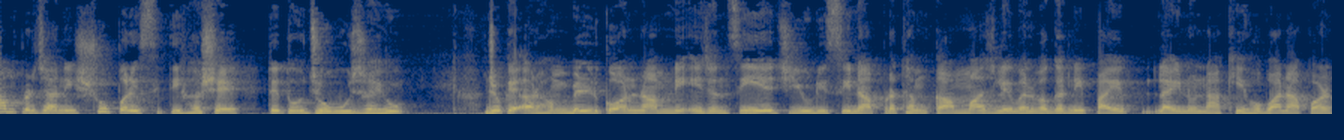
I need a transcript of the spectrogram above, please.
આમ પ્રજાની શું પરિસ્થિતિ હશે તે તો જોવું જ રહ્યું. જોકે અરહમ બિલ્ડકોન નામની એજન્સીએ જીયુડીસીના પ્રથમ કામમાં જ લેવલ વગરની પાઇપલાઇનો નાખી હોવાના પણ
